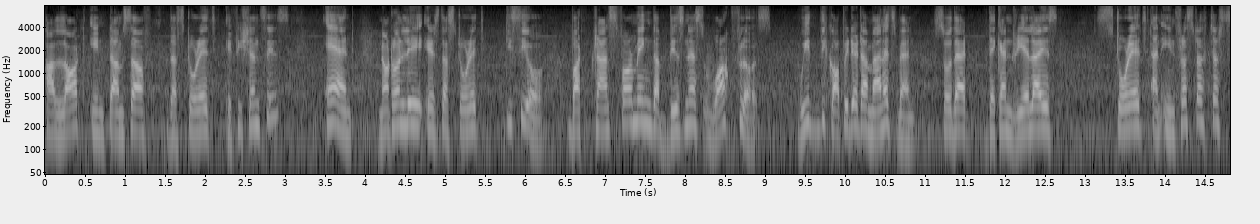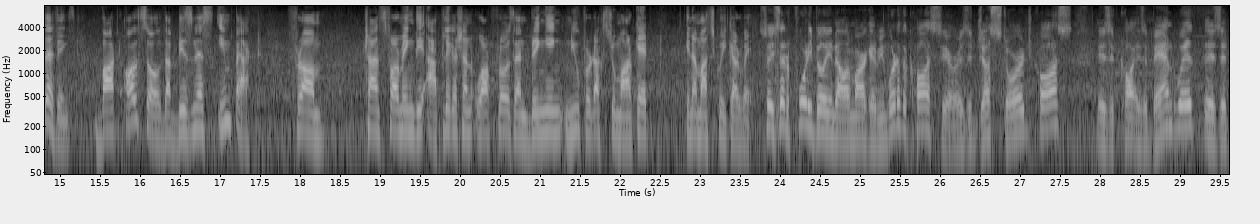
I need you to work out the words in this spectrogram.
a lot in terms of the storage efficiencies. And not only is the storage TCO, but transforming the business workflows with the copy data management so that they can realize storage and infrastructure savings, but also the business impact from transforming the application workflows and bringing new products to market in a much quicker way. So you said a $40 billion market. I mean, what are the costs here? Is it just storage costs? Is it, is it bandwidth? Is it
